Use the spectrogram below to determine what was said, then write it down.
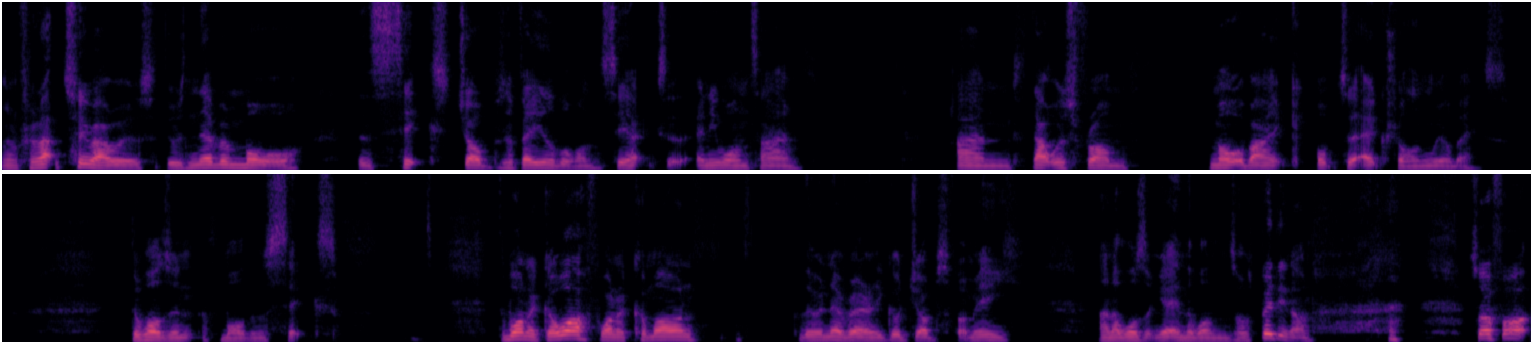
And for that two hours, there was never more than six jobs available on CX at any one time. And that was from motorbike up to extra long wheelbase. There wasn't more than six. The one to go off, one to come on, but there were never any good jobs for me, and I wasn't getting the ones I was bidding on. So I thought,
